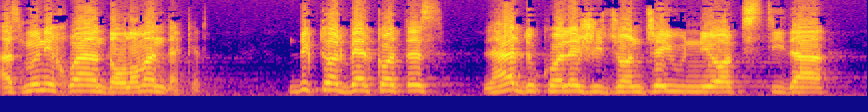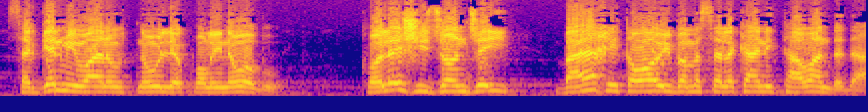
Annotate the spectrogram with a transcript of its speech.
ئەزموونی خۆیان دەوڵەمەند دەکرد. دکتۆر بێرکۆتس لە هەردوو کۆلێژی جۆن جەی و نیویۆرک ستیدا سەرگەرمی وانەوتنەوە و لێکۆڵینەوە بوو. کۆلێژی جۆن جەی بایەخی تەواوی بە مەسەلەکانی تاوان دەدا.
